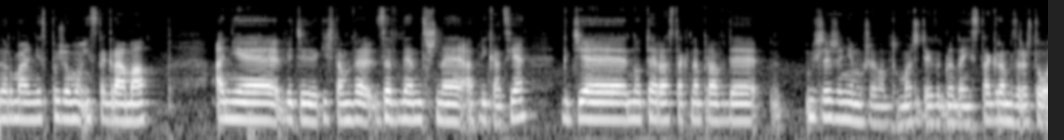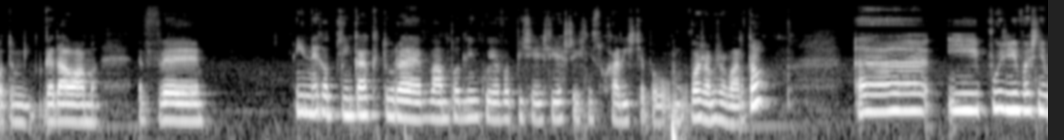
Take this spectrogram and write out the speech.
normalnie z poziomu Instagrama, a nie, wiecie, jakieś tam zewnętrzne aplikacje, gdzie no teraz tak naprawdę myślę, że nie muszę Wam tłumaczyć, jak wygląda Instagram, zresztą o tym gadałam w innych odcinkach, które Wam podlinkuję w opisie, jeśli jeszcze ich nie słuchaliście, bo uważam, że warto. E, I później właśnie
